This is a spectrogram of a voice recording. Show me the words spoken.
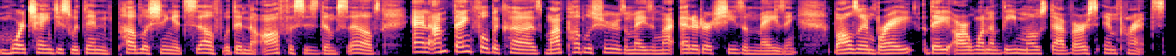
more changes within publishing itself, within the offices themselves. And I'm thankful because my publisher is amazing. My editor, she's amazing. Balzer and Bray, they are one of the most diverse imprints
